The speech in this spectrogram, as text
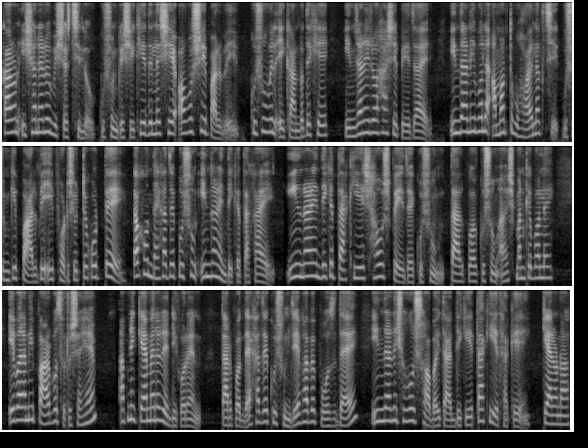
কারণ ঈশানেরও বিশ্বাস ছিল, কুসুমকে শিখিয়ে দিলে সে অবশ্যই পারবে। কুসুমের এই কাণ্ড দেখে ইন্দ্রাণীরও হাসি পেয়ে যায়। ইন্দ্রাণী বলে, আমার তো ভয় লাগছে, কুসুম কি পারবে এই ফটোশ্যুটটা করতে? তখন দেখা যায় কুসুম ইন্দ্রাণীর দিকে তাকায়। ইন্দ্রাণীর দিকে তাকিয়ে সাহস পেয়ে যায় কুসুম। তারপর কুসুম আয়ুষ্মানকে বলে এবার আমি পারব ছোট সাহেব। আপনি ক্যামেরা রেডি করেন। তারপর দেখা যায় কুসুম যেভাবে পোজ দেয় ইন্দ্রাণী সহ সবাই তার দিকে তাকিয়ে থাকে। কেননা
